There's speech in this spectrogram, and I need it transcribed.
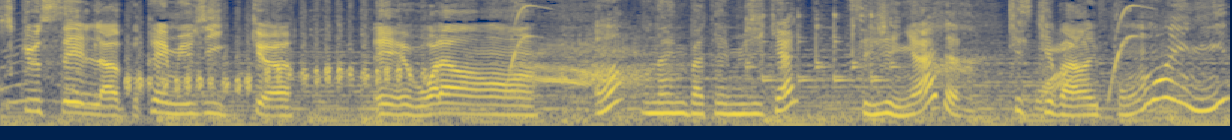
ce que c'est la vraie musique. Et voilà. Hein On a une bataille musicale C'est génial. Qu'est-ce qui va répondre, Enid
